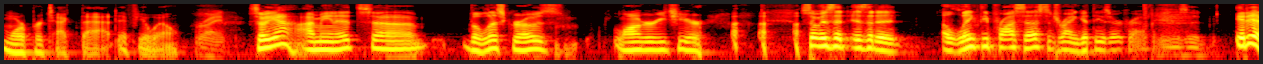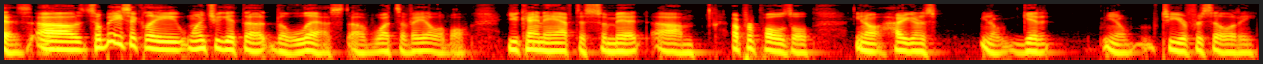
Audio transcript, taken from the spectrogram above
more protect that, if you will. Right. So yeah, I mean it's uh, the list grows longer each year. So, is it is it a, a lengthy process to try and get these aircraft? I mean, is it? It is. Uh, so basically, once you get the the list of what's available, you kind of have to submit um, a proposal. You know how you're going to, you know, get it, you know, to your facility.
